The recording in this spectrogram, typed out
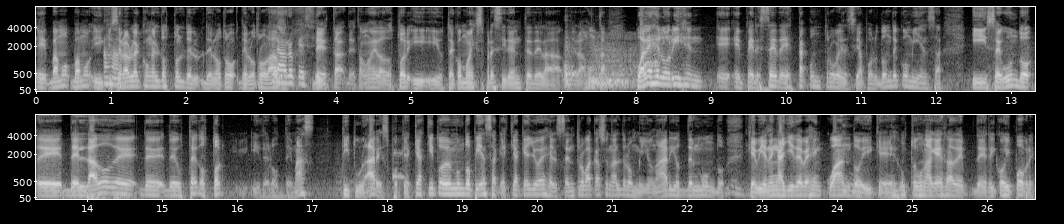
eh, vamos, vamos, y quisiera hablar con el doctor del, del, otro, del otro lado claro que sí. de esta, de esta manera, doctor, y, y usted como expresidente de la, de la Junta, ¿cuál es el origen eh, eh, per se de esta controversia? ¿Por dónde comienza? Y segundo, eh, del lado de, de, de usted, doctor, y de los demás, titulares, porque es que aquí todo el mundo piensa que es que aquello es el centro vacacional de los millonarios del mundo, que vienen allí de vez en cuando y que es una guerra de, de ricos y pobres.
